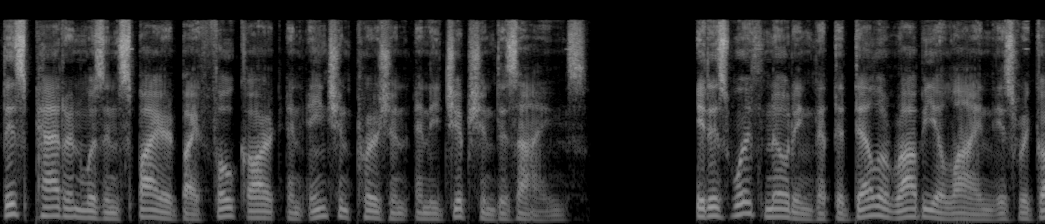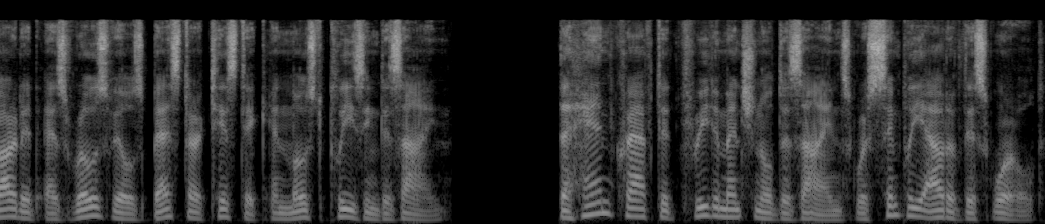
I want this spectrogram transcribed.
This pattern was inspired by folk art and ancient Persian and Egyptian designs. It is worth noting that the Della Robbia line is regarded as Roseville's best artistic and most pleasing design. The handcrafted three-dimensional designs were simply out of this world,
